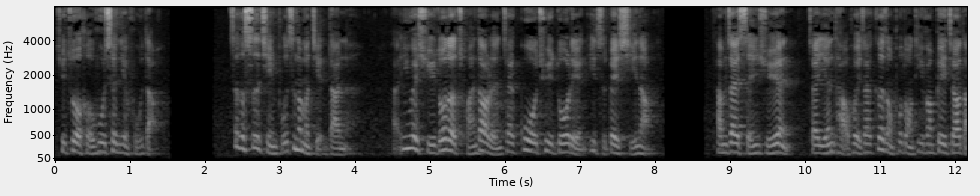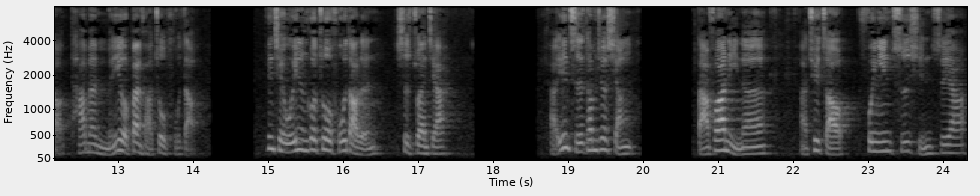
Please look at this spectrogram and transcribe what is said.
去做合乎圣经辅导，这个事情不是那么简单的啊，因为许多的传道人在过去多年一直被洗脑，他们在神学院、在研讨会、在各种不同地方被教导，他们没有办法做辅导，并且唯一能够做辅导人是专家。啊，因此他们就想打发你呢，啊，去找婚姻咨询师呀，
